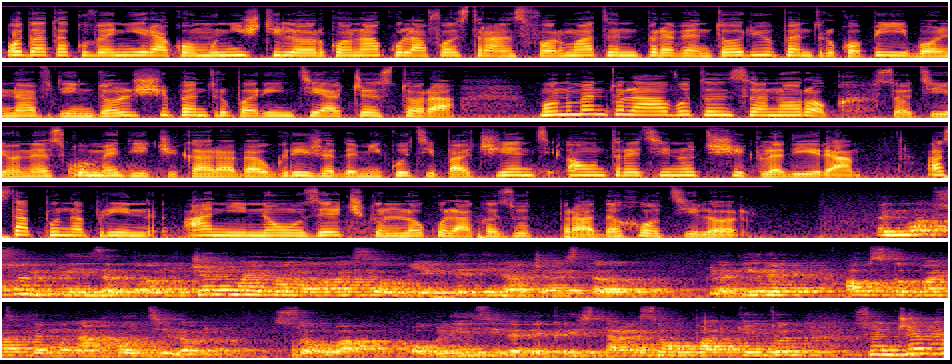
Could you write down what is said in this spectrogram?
Odată cu venirea comuniștilor, conacul a fost transformat în preventoriu pentru copiii bolnavi din Dol și pentru părinții acestora. Monumentul a avut însă noroc. Soții Ionescu, medicii care aveau grijă de micuții pacienți, au întreținut și clădirea. Asta până prin anii 90, când locul a căzut pradă hoților. În mod surprinzător, cele mai valoroase obiecte din această clădire au scăpat de mâna hoților. Soba, oglinzile de cristal sau parchetul sunt cele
